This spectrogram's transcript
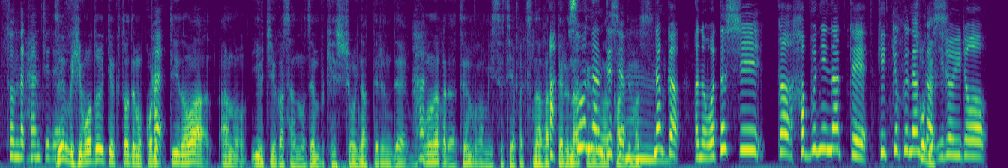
そんな感じです。全部紐解いていくとでもこれっていうのは、あの井内由香さんの全部結晶になってるんで僕の中では全部が密接にやっぱりつながってるなっていうのが感じます。なんかあの私がハブになって結局なんかいろいろ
